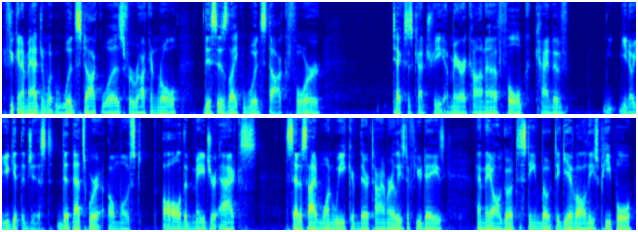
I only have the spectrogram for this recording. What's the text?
if you can imagine what Woodstock was for rock and roll. This is like Woodstock for Texas country, Americana, folk kind of. You know, you get the gist. That that's where almost all the major acts set aside one week of their time, or at least a few days, and they all go up to Steamboat to give all these people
